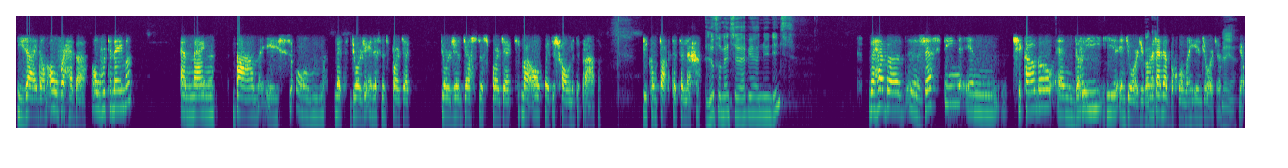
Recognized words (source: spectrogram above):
die zij dan over hebben over te nemen. En mijn baan is om met Georgia Innocence Project, Georgia Justice Project, maar ook met de scholen te praten. Die contacten te leggen. En hoeveel mensen heb je nu in dienst? We hebben eh, 16 in Chicago en drie hier in Georgia. Maar Oké. we zijn net begonnen hier in Georgia. Ja, ja. Ja.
